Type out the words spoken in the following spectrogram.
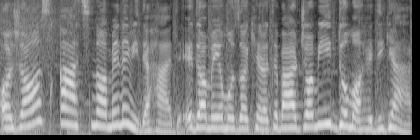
آژانس قطعنامه نمی‌دهد. ادامه مذاکرات برجامی دو ماه دیگر.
